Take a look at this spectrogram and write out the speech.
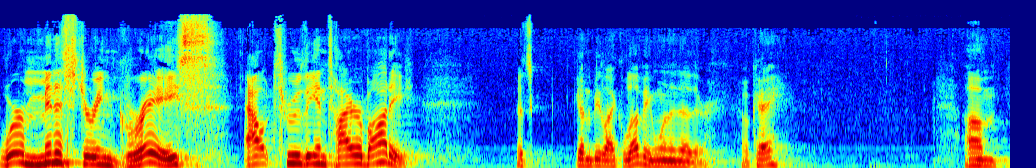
we're ministering grace out through the entire body. Going to be like loving one another, okay? Um,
